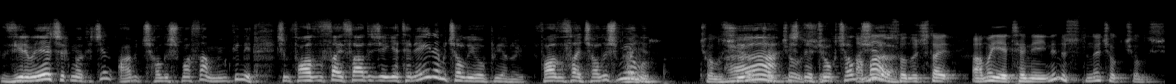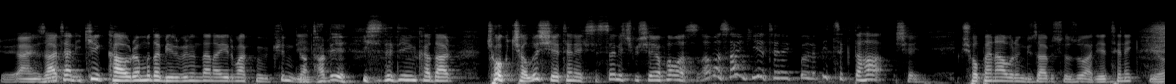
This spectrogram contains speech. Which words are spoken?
zirveye çıkmak için abi çalışmasan mümkün değil. Şimdi Fazıl Say sadece yeteneğiyle mi çalıyor o piyanoyu? Fazıl Say çalışmıyor mu? Hayır. Çalışıyor, Ha, çok işte çalışıyor. çok çalışıyor. Ama sonuçta ama yeteneğinin üstüne çok çalışıyor. Yani zaten iki kavramı da birbirinden ayırmak mümkün değil. Ya tabii. İstediğin kadar çok çalış, yeteneksizsen hiçbir şey yapamazsın. Ama sanki yetenek böyle bir tık daha şey. Schopenhauer'ın güzel bir sözü var. Yetenek diyor.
